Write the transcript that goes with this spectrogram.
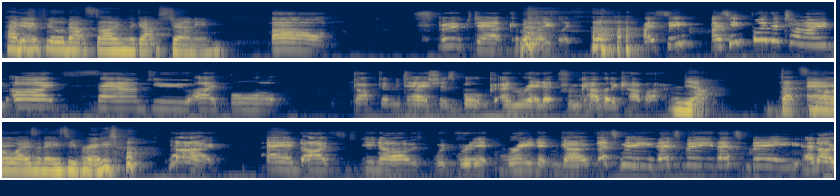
How did you feel about starting the gaps journey? Oh, spooked out completely. I think I think by the time I found you, I bought Dr. Natasha's book and read it from cover to cover. yeah, that's not always an easy read. No, and I, you know, I would read it, and go, "That's me, that's me, that's me," and I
